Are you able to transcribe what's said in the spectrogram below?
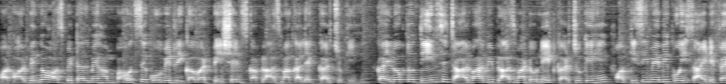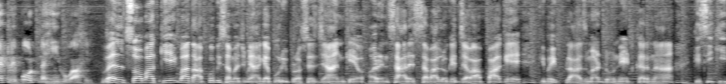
और ऑरबिंदो हॉस्पिटल में हम बहुत से कोविड रिकवर्ड पेशेंट्स का प्लाज्मा कलेक्ट कर चुके हैं। कई लोग तो तीन से चार बार भी प्लाज्मा डोनेट कर चुके हैं और किसी में भी कोई साइड इफ़ेक्ट रिपोर्ट नहीं हुआ है। वेल well, सौ बात की एक बात आपको भी समझ में आ गया पूरी प्रोसेस जान के और इन सारे सवालों के जवाब पाके कि भाई प्लाज्मा डोनेट करना किसी की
